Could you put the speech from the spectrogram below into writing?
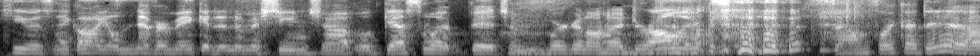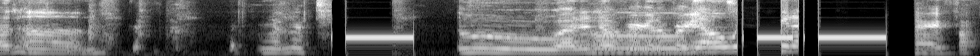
He was like, "Oh, you'll never make it in a machine shop." Well, guess what, bitch? I'm working on hydraulics. sounds like i did um, remember? T- ooh i didn't know if we were gonna Oh, bring yo, out all right fuck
